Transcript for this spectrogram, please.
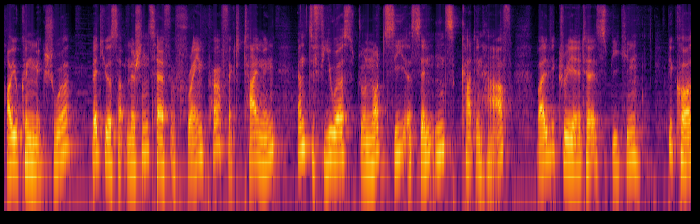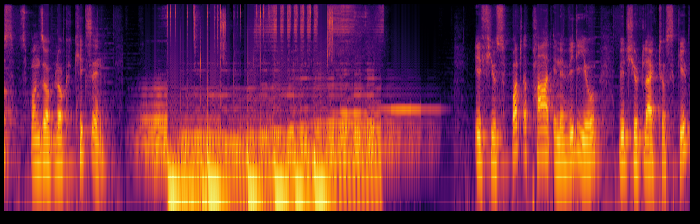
how you can make sure that your submissions have a frame perfect timing and the viewers do not see a sentence cut in half while the creator is speaking because sponsor block kicks in. If you spot a part in a video which you'd like to skip,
